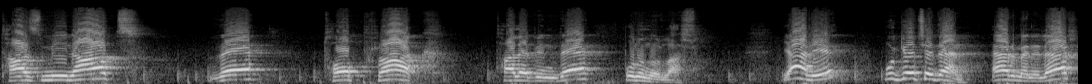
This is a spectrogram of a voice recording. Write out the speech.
tazminat ve toprak talebinde bulunurlar. Yani bu göç eden Ermeniler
